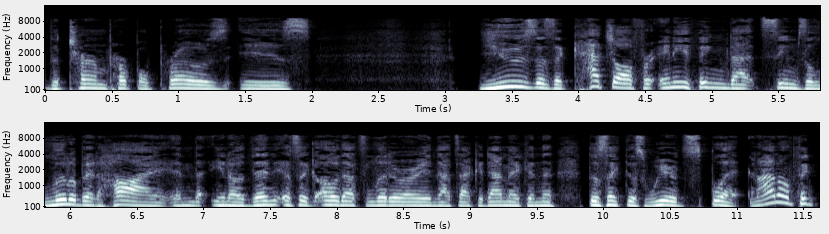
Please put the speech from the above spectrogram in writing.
the term purple prose is used as a catch-all for anything that seems a little bit high and you know then it's like oh that's literary and that's academic. And then there's like this weird split. And i don't think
